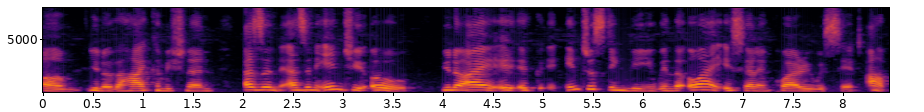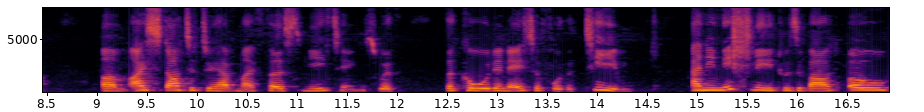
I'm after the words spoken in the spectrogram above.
um, you know, the High Commissioner. And as an as an NGO, you know, I it, it, interestingly, when the OISL inquiry was set up, um, I started to have my first meetings with the coordinator for the team, and initially it was about oh.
